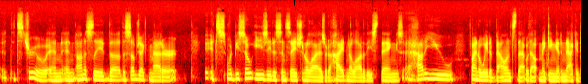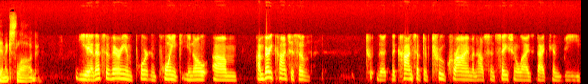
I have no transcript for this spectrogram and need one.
It's true, and and honestly, the the subject matter it's would be so easy to sensationalize or to hide in a lot of these things. How do you find a way to balance that without making it an academic slog? Yeah, that's a very important point. You know, um, I'm very conscious of tr- the the concept of true crime and how sensationalized that can be,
